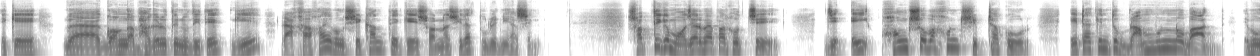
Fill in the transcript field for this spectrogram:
একে গঙ্গা ভাগীরথী নদীতে গিয়ে রাখা হয় এবং সেখান থেকে সন্ন্যাসীরা তুলে নিয়ে আসেন। সবথেকে মজার ব্যাপার হচ্ছে যে এই হংসবাহন শিব ঠাকুর এটা কিন্তু ব্রাহ্মণ্যবাদ এবং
